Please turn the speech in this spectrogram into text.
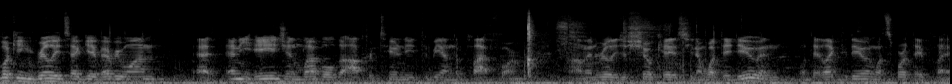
looking really to give everyone at any age and level the opportunity to be on the platform um, and really just showcase you know what they do and what they like to do and what sport they play.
